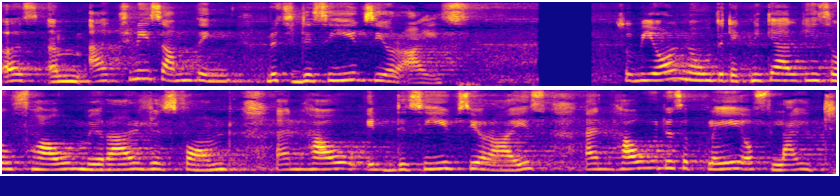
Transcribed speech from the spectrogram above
um, actually something which deceives your eyes. So, we all know the technicalities of how mirage is formed and how it deceives your eyes and how it is a play of light.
